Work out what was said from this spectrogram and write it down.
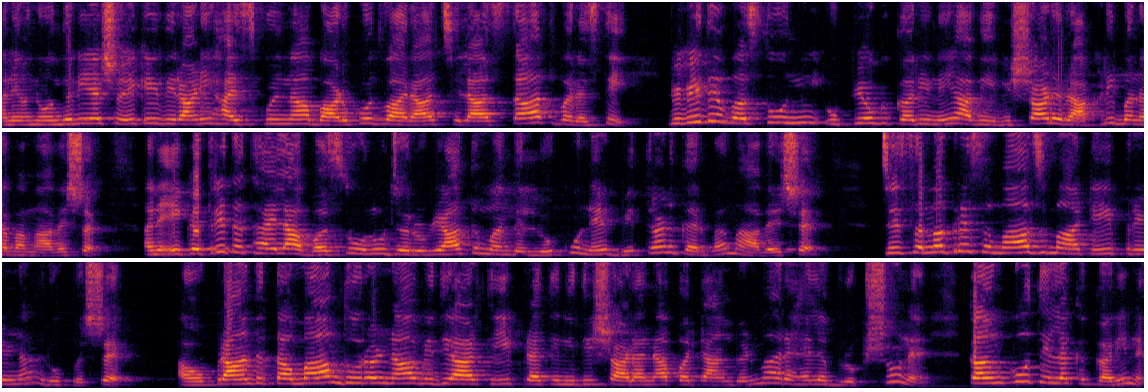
અને નોંધનીય છે કે વિરાણી હાઈસ્કૂલના બાળકો દ્વારા છેલ્લા સાત વર્ષથી વિવિધ વસ્તુઓની ઉપયોગ કરીને આવી વિશાળ રાખડી બનાવવામાં આવે છે અને એકત્રિત થયેલા વસ્તુઓનું જરૂરિયાતમંદ લોકોને વિતરણ કરવામાં આવે છે, જે સમગ્ર સમાજ માટે પ્રેરણારૂપ છે. આ ઉપરાંત તમામ ધોરણના વિદ્યાર્થી પ્રતિનિધિ શાળાના પટાંગણમાં રહેલ વૃક્ષોને કંકુ તિલક કરીને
